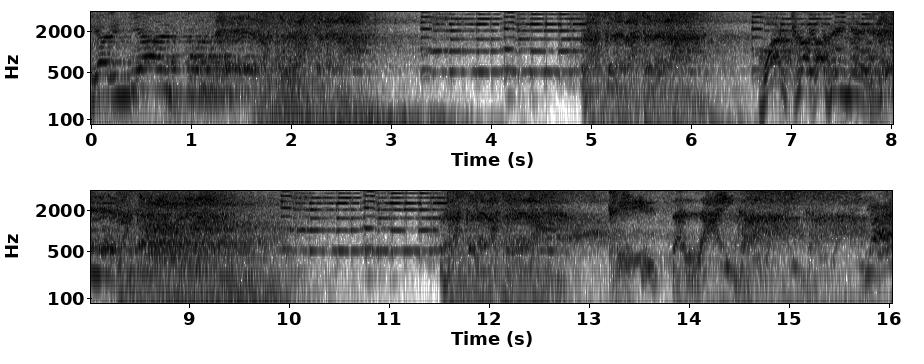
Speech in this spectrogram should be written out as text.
Indians are लगा देंगे He is the Liger.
